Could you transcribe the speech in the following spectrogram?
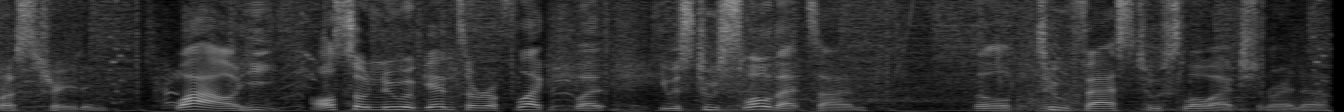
frustrating. Wow, he also knew again to reflect, but he was too slow that time. A little too fast, too slow action right now.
